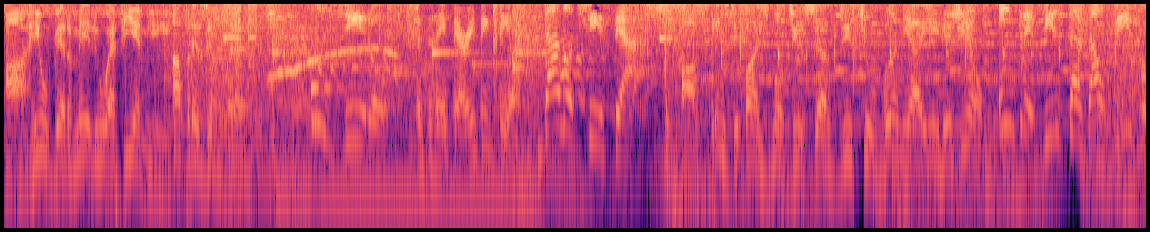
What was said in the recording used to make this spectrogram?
a Rio Vermelho FM apresenta o Giro. This is a very big deal. Da notícia. As principais notícias de Silvânia e região. Entrevistas ao vivo.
